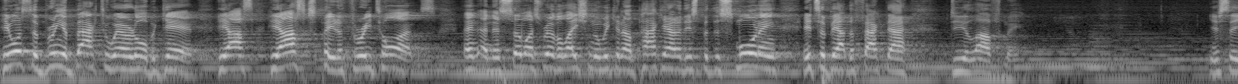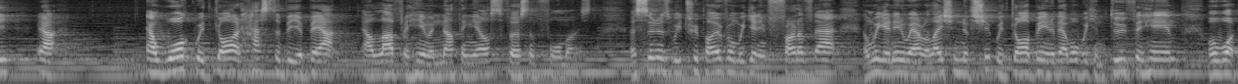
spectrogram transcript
he wants to bring it back to where it all began. He asks, he asks Peter three times. And, and there's so much revelation that we can unpack out of this, but this morning it's about the fact that, do you love me? You see, our, our walk with God has to be about our love for Him and nothing else, first and foremost. As soon as we trip over and we get in front of that and we get into our relationship with God being about what we can do for Him or what,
